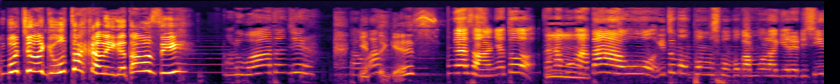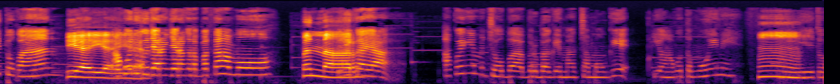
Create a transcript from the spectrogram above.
Bocil lagi ultah kali, gak tahu sih. Malu banget anjir Tahu Gitu ah guys. Enggak soalnya tuh Kan aku Hmm. nggak tahu Itu mumpung sepupu kamu lagi ada di situ kan Iya iya Aku iya. juga jarang-jarang ke tempat kamu Benar. Jadi kayak Aku ingin mencoba berbagai macam moge Yang aku temui nih Hmm. Gitu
